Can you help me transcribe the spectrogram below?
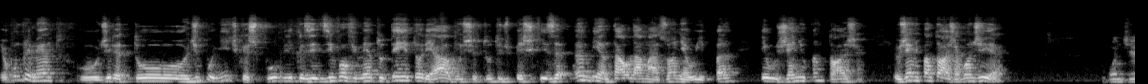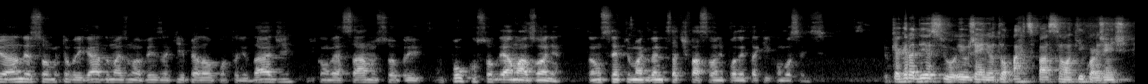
Eu cumprimento o diretor de Políticas Públicas e Desenvolvimento Territorial do Instituto de Pesquisa Ambiental da Amazônia, o IPAM, Eugênio Pantoja. Eugênio Pantoja, bom dia. Bom dia, Anderson. Muito obrigado mais uma vez aqui pela oportunidade de conversarmos sobre um pouco sobre a Amazônia. Então, sempre uma grande satisfação de poder estar aqui com vocês. Eu que agradeço, Eugênio, a tua participação aqui com a gente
